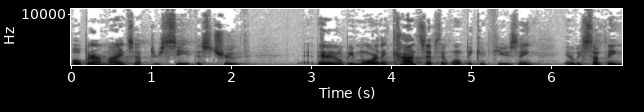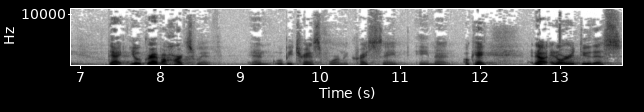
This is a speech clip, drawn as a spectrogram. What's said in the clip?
open our minds up to receive this truth, that it'll be more than concepts, that won't be confusing. It'll be something that you'll grab our hearts with and we'll be transformed. In Christ's name, amen. Okay. Now, in order to do this,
